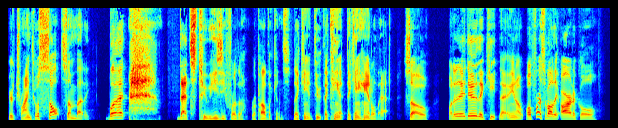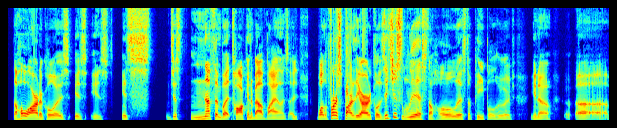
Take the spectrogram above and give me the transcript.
You're trying to assault somebody. But that's too easy for the Republicans. They can't do they can't they can't handle that. So, what do they do? They keep you know, well first of all the article, the whole article is is is it's just nothing but talking about violence. Uh, well, the first part of the article is it just lists a whole list of people who have, you know, uh,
